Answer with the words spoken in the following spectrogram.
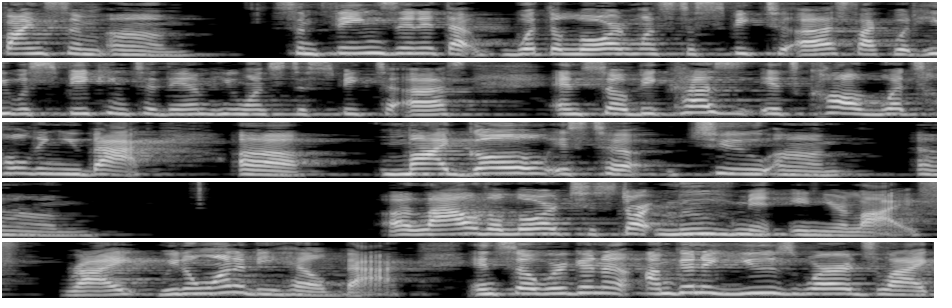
find some, um, some things in it that what the Lord wants to speak to us, like what he was speaking to them, he wants to speak to us. And so because it's called what's holding you back, uh, my goal is to, to, um, um, allow the Lord to start movement in your life, right? We don't want to be held back. And so we're gonna, I'm gonna use words like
